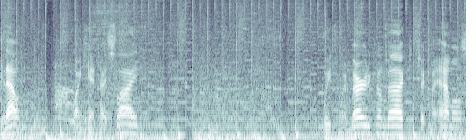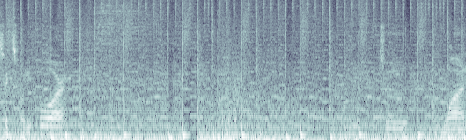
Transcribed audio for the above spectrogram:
get out. Why can't I slide? Wait for my barrier to come back. Check my ammo. 644. Two, one.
